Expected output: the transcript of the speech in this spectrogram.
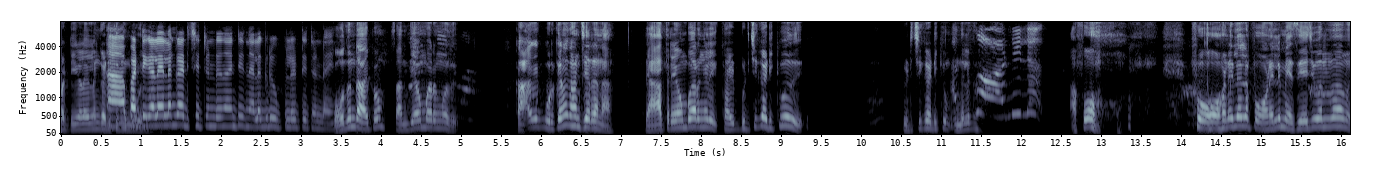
പട്ടികളെല്ലാം കടിച്ചിട്ടുണ്ട് പട്ടികളെല്ലാം കടിച്ചിട്ടുണ്ട് എന്നിട്ട് ഇന്നലെ ഗ്രൂപ്പിൽ ഇട്ടിട്ടുണ്ടായി പോകുന്നുണ്ടാ? ഇപ്പം സന്ധ്യാവുമ്പോ ഇറങ്ങും അത്. കുറുക്കനെ കാണിച്ചു തരാനാ. രാത്രിയാവുമ്പോ ഇറങ്ങൽ. പിടിച്ച് കടിക്കും അത്. പിടിച്ച് കടിക്കും. ഇന്നലെ ആ ഫോ ഫോണിലല്ല ഫോണിൽ മെസ്സേജ് വന്നതാണ്.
